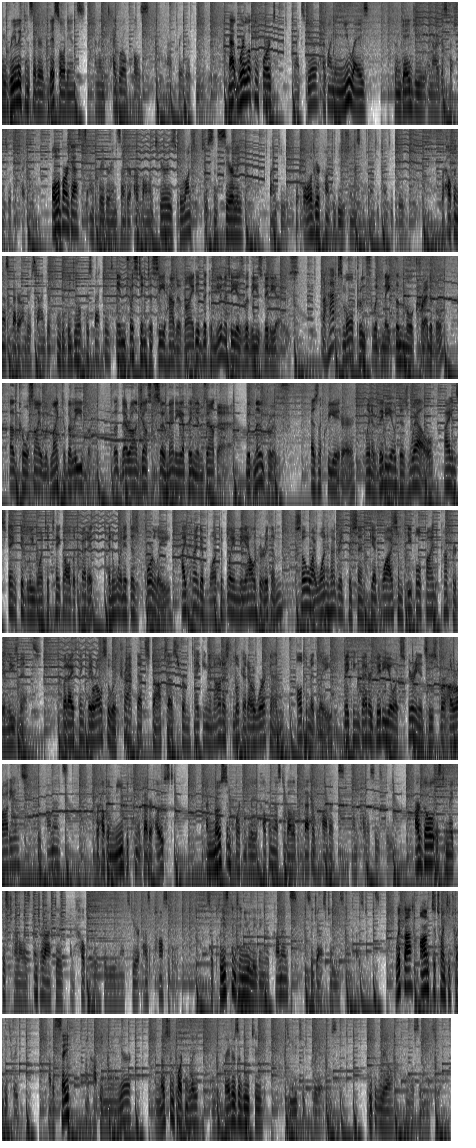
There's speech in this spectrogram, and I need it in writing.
We really consider this audience an integral pulse in our creator community. Now, we're looking forward to next year as finding new ways to engage you in our discussions with the tech team. All of our guests on Creator Insider are volunteers. We want to sincerely thank you for all of your contributions in 2022 for helping us better understand your individual perspectives. Interesting to see how divided the community is with these videos. Perhaps more proof would make them more credible? Of course I would like to believe them, but there are just so many opinions out there, with no proof. As a creator, when a video does well, I instinctively want to take all the credit, and when it does poorly, I kind of want to blame the algorithm, so I 100% get why some people find comfort in these myths. But I think they're also a trap that stops us from taking an honest look at our work and, ultimately, making better video experiences for our audience. Your comments, for helping me become a better host, and most importantly, helping us develop better products and policies for you. Our goal is to make this channel as interactive and helpful for you next year as possible. So please continue leaving your comments, suggestions, and questions. With that, on to 2023. Have a safe and happy new year, and most importantly, from the creators of YouTube to YouTube creators. Keep it real, and we'll see you next year.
